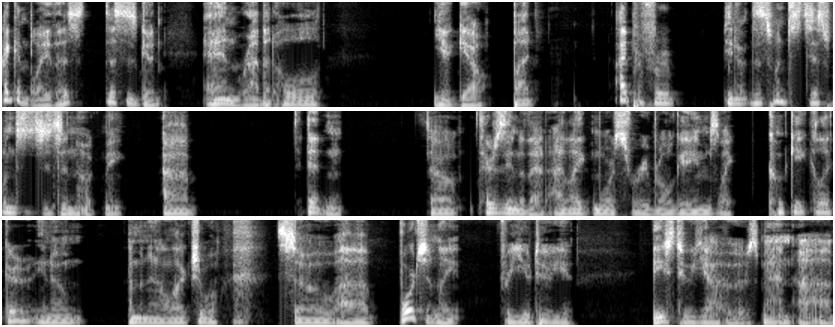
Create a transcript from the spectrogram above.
I can play this. This is good. And rabbit hole, you go. But I prefer, you know, this one, this one just didn't hook me. Uh, it didn't. So there's the end of that. I like more cerebral games like cookie clicker. You know, I'm an intellectual. So uh, fortunately for you two, you these two yahoos, man, uh,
